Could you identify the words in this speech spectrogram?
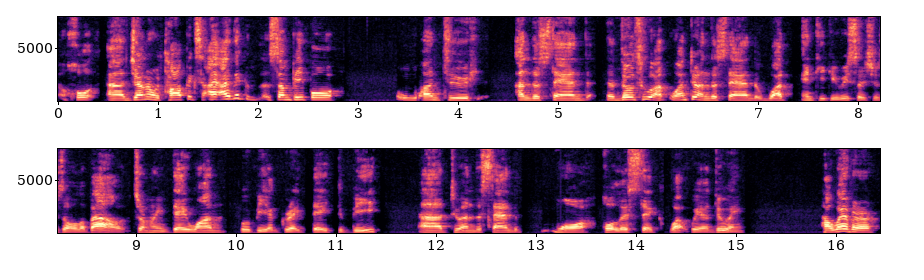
whole uh, general topics, I, I think some people want to understand, those who want to understand what NTT research is all about, certainly day one will be a great day to be, uh, to understand more holistic what we are doing. However,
